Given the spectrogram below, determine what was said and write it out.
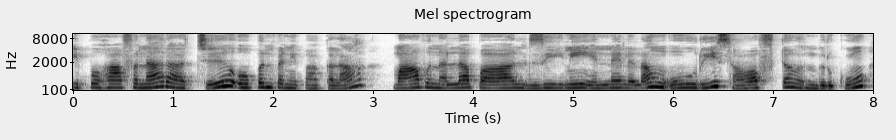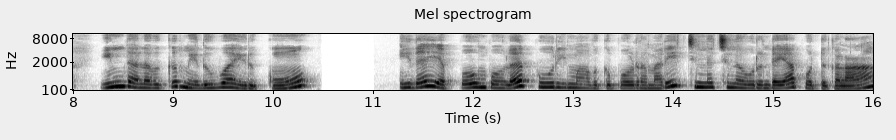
இப்போது ஹாஃப் அன் ஹவர் ஆச்சு. ஓப்பன் பண்ணி பார்க்கலாம். மாவு நல்லா பால் ஜீனி எண்ணெயிலலாம் ஊறி சாஃப்டாக வந்திருக்கும். இந்த அளவுக்கு மெதுவாக இருக்கும். இதை எப்பவும் போல் பூரி மாவுக்கு போடுற மாதிரி சின்ன சின்ன உருண்டையாக போட்டுக்கலாம்.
